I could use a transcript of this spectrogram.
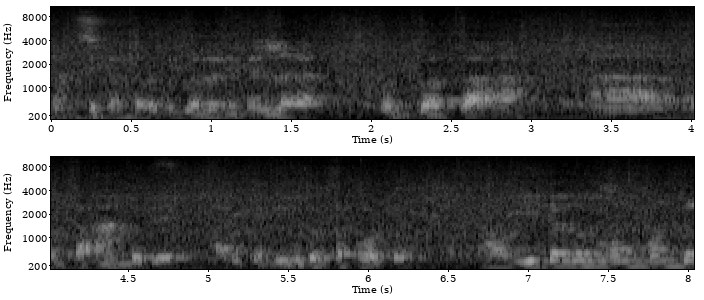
ನಮ್ಮ ಸಿಕ್ಕಂಥವ್ರು ನಿಜವಾಗ್ಲೂ ನಿಮ್ಮೆಲ್ಲರ ಒಂದು ಪ್ರೋತ್ಸಾಹ ಒಂದು ಸಹಾನುಭೂತಿ. ಅದಕ್ಕೊಂದು ಇದಕ್ಕೊಂದು ಸಪೋರ್ಟು ಈ ಥರದೊಂದು ಒಂದು ಒಂದು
